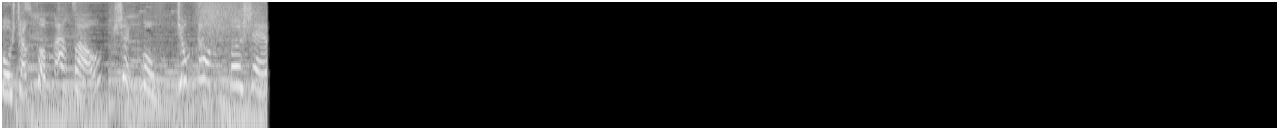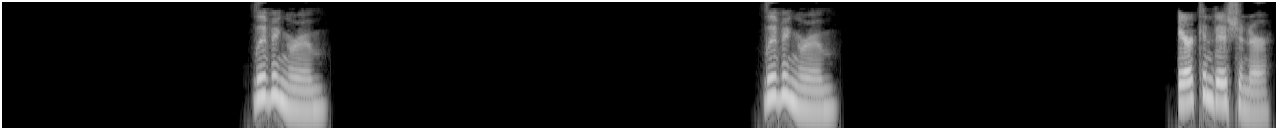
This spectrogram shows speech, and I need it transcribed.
bộ sản phẩm An Bảo, sạch mụn, chống thâm, bơ sẹo. living room. Living room. Air conditioner.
